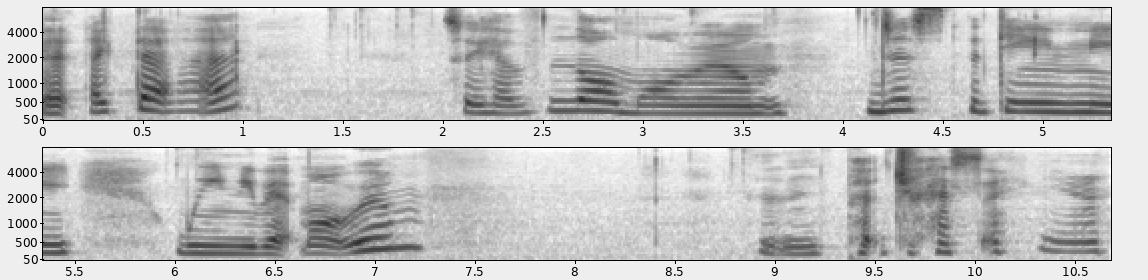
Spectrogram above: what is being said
it like that. So you have a little more room. Just a teeny weeny bit more room. And put dresser here.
